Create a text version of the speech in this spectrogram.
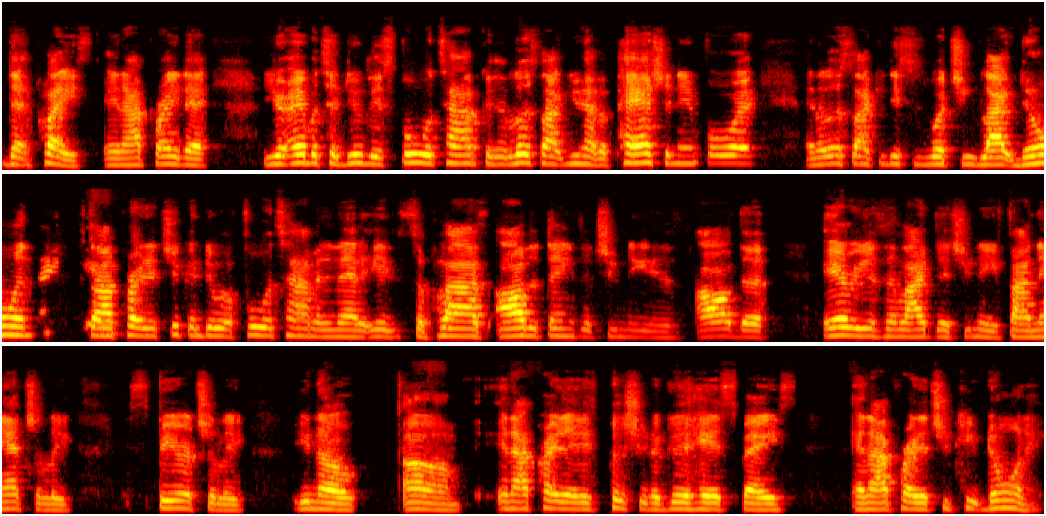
that place. And I pray that you're able to do this full time because it looks like you have a passion in for it and it looks like this is what you like doing. So I pray that you can do it full time and that it supplies all the things that you need and all the areas in life that you need financially, spiritually, you know. Um, and I pray that it puts you in a good headspace. And I pray that you keep doing it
